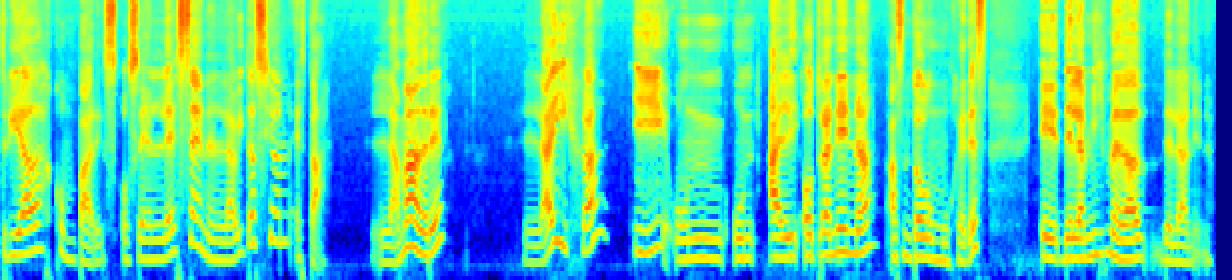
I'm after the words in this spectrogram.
triadas con pares. O sea, en la escena, en la habitación, está la madre, la hija y un, un al- otra nena, hacen todo con mujeres, eh, de la misma edad de la nena.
